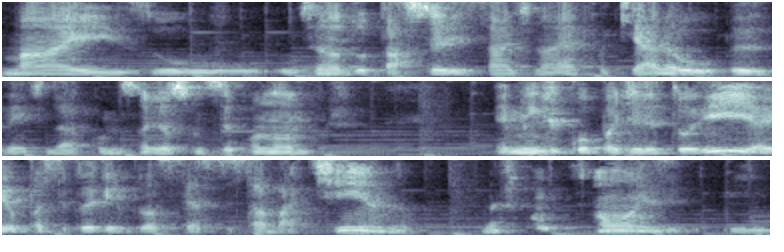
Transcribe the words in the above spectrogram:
mas o, o senador Tasso Gereissati, na época, que era o presidente da Comissão de Assuntos Econômicos, me indicou para a diretoria, aí eu passei por aquele processo de sabatina nas comissões, e, e,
